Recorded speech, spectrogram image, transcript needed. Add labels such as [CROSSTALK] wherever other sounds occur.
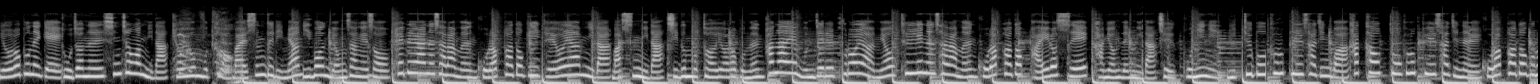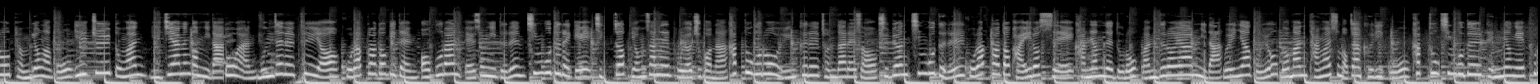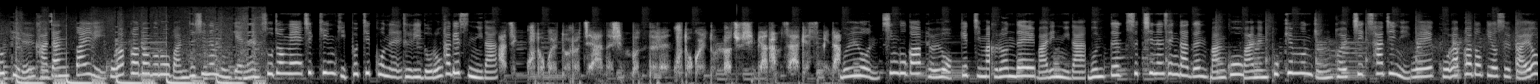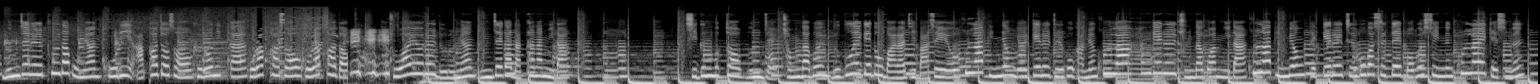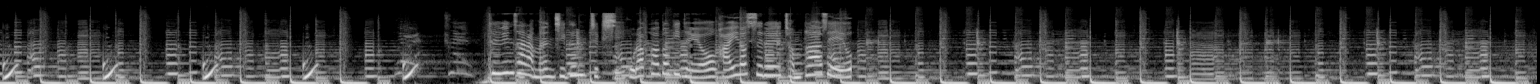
여러분에게 도전을 신청합니다. 결론부터 말씀드리면 이번 영상에서 패배하는 사람은 고라파덕이 되어야 합니다. 맞습니다. 지금부터 여러분은 하나의 문제를 풀어야 하며 틀리는 사람은 고라파덕 바이러스에 감염됩니다. 즉 본인이 유튜브 프로필 사진과 카카오톡 프로필 사진을 고라파덕으로 변경하고 일주일 동안 유지하는 겁니다. 또한 문제를 틀려 고라파덕이 된 억울한 애송이들은 친구들에게 직접 영상을 보여주거나 카톡으로 링크를 전달해서 주변 친구들을 고라파덕 바이러스에 감염되도록 만들어야 합니다. 왜냐고요? 너만 당할 순 없자 그리고 카톡 친구들 100명의 프로필을 가장 빨리 고라파덕으로 만드시는 분께는 소정의 치킨 기프티콘을 드리도록 하겠습니다. 아직 구독을 누르지 않으신 분들은 구독을 눌러주시면 감사하겠습니다. 물론 친구가 별로 없겠지만 그런데 말입니다. 문득 스치는 생각은 많고 많은 포켓몬 중 벌칙 사진이 왜 고라파덕이었을까요? 문제를 풀다 보면 골이 아파져서 그러니까 고라파서 고라파덕 [LAUGHS] 좋아요를 누르면 문제가 나타납니다. 지금부터 문제 정답은 누구에게도 말하지 마세요 콜라 빈병 10개를 들고 가면 콜라 1개를 준다고 합니다 콜라 빈병 100개를 들고 갔을 때 먹을 수 있는 콜라의 개수는 사람은 지금 즉시 고라파덕이 되어 바이러스를 전파하세요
